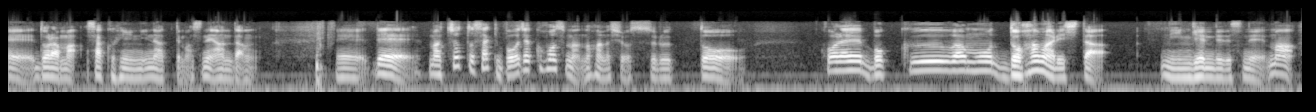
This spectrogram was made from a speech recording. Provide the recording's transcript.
えドラマ、作品になってますね、アンダン。えで、まあ、ちょっとさっきボージャック・ホースマンの話をすると、これ僕はもうドハマりした人間でですね、まあ、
